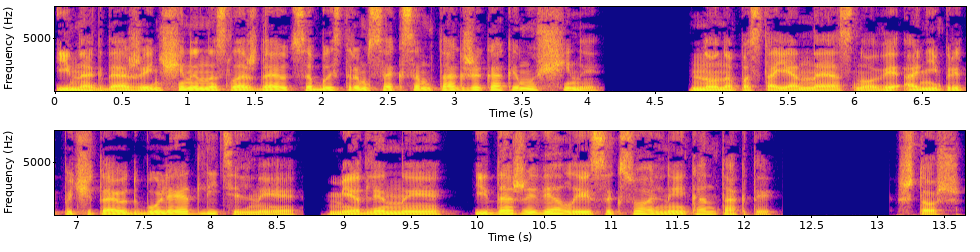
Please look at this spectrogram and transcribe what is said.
Иногда женщины наслаждаются быстрым сексом так же, как и мужчины но на постоянной основе они предпочитают более длительные, медленные и даже вялые сексуальные контакты. Что ж,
